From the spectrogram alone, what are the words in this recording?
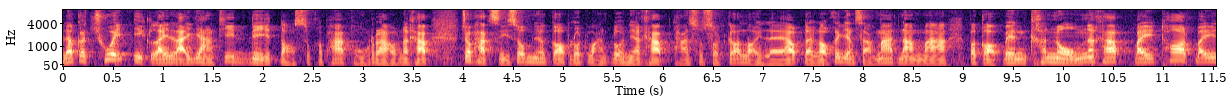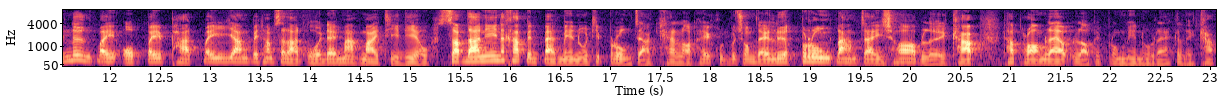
แล้วก็ช่วยอีกหลาย ๆ อย่างที่ดีต่อสุขภาพของเรานะครับเจ้าผักสีส้มเนื้อกรอบรสหวานตัวนี้ครับทานสด ๆ ก็อร่อยแล้ว แต่เราก็ยังสามารถนำมาประกอบเป็นขนมนะครับไปทอดไปนึ่งไปอบไปผัดไปยำไปทำสลัดโอยได้มากมายทีเดียว สัปดาห์นี้นะครับเป็น 8 เมนูที่ปรุงจากแครอทให้คุณผู้ชมได้เลือกปรุงตามใจชอบเลยครับ ถ้าพร้อมแล้วเราไปปรุงเมนูแรกกันเลยครับ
